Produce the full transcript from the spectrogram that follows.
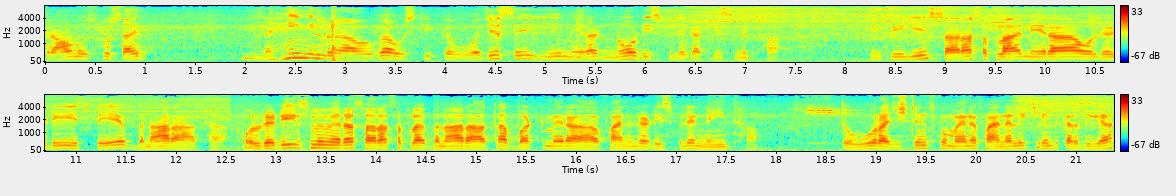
ग्राउंड उसको शायद नहीं मिल रहा होगा, उसकी वजह से ये मेरा नो डिस्प्ले का केस में था। क्योंकि ये सारा सप्लाई मेरा ऑलरेडी इस पर बना रहा था। ऑलरेडी इसमें मेरा सारा सप्लाई बना रहा था बट मेरा फाइनल डिस्प्ले नहीं था। तो वो रजिस्टेंस को मैंने फाइनली चेंज कर दिया।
